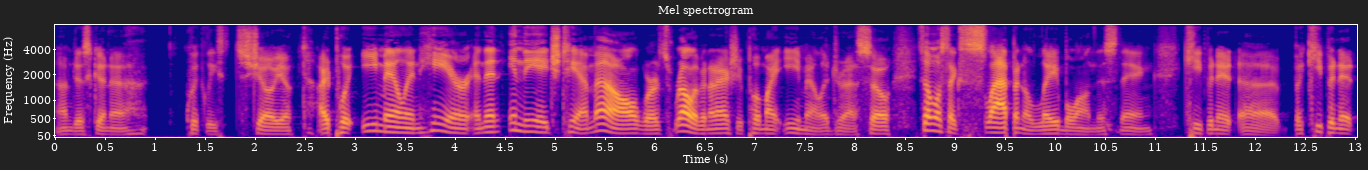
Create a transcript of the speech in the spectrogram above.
I'm just gonna quickly show you. I'd put email in here, and then in the HTML, where it's relevant, I'd actually put my email address. So it's almost like slapping a label on this thing, keeping it, uh, but keeping it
